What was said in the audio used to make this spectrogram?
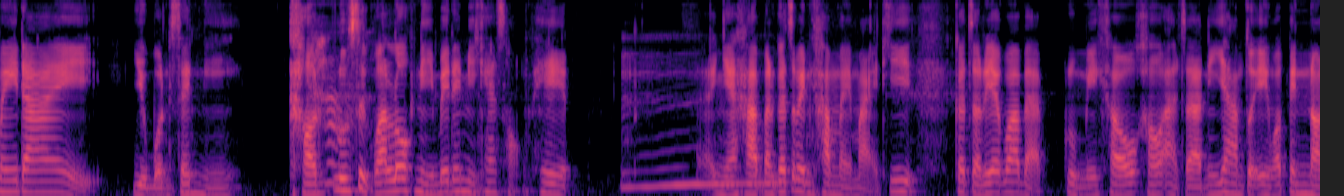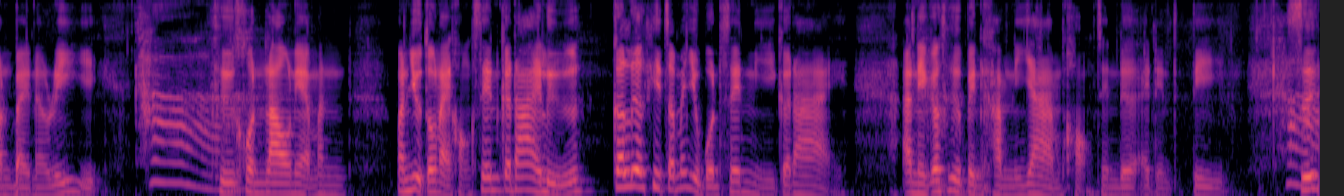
ไม่ได้อยู่บนเส้นนี้ เขารู้สึกว่าโลกนี้ไม่ได้มีแค่สองเพศมอย่างเงี้ยครับมันก็จะเป็นคำใหม่ๆ ที่ก็จะเรียกว่าแบบกลุ่มนี้เขาเขาอาจจะนิยามตัวเองว่าเป็น non binary ค่ะคือคนเราเนี่ยมัน มันอยู่ตรงไหนของเส้นก็ได้ หรือก็เลือกที่จะไม่อยู่บนเส้นนี้ก็ได้ อันนี้ก็คือเป็นคำนิยามของ gender identity ค่ะซึ่ง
